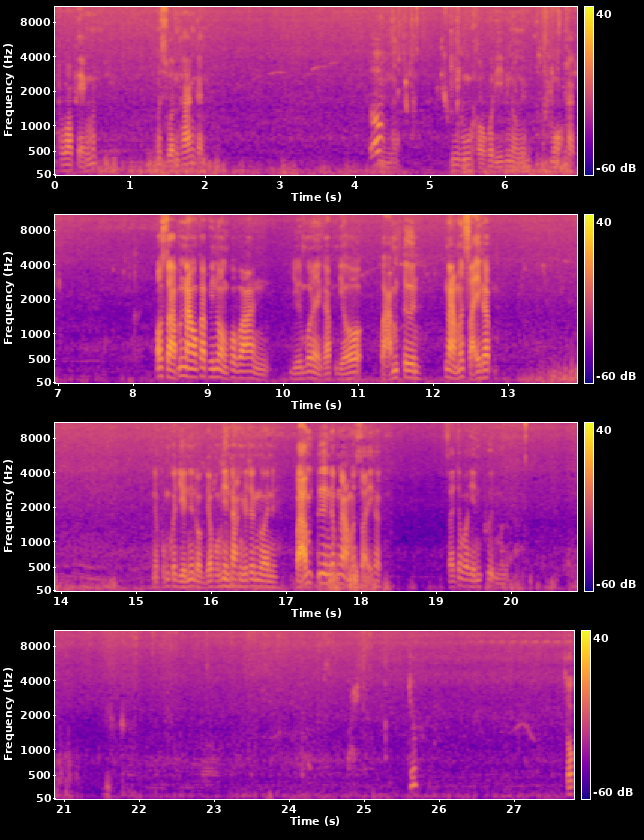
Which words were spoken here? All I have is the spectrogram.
เพราะว่าแผงมันมันสวนทางกันลง นั่นล่ะมีหูเขาพอดีพี่น้องเลยเหมาะครับเอาสาบมะนาวครับพี่น้องเพราะว่ายืนบ่ได้ครับเดี๋ยวป่ามันตื่นน้ำมันใสครับเดี๋ยวผมก็ยืนนี่ดอกเดี๋ยวผมจะนั่งอยู่จังหน่อยนี่ป่ามันตื่นครับน้ำมันใสครับใสจะว่าเห็นพื้นหมดแล้ว ตก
